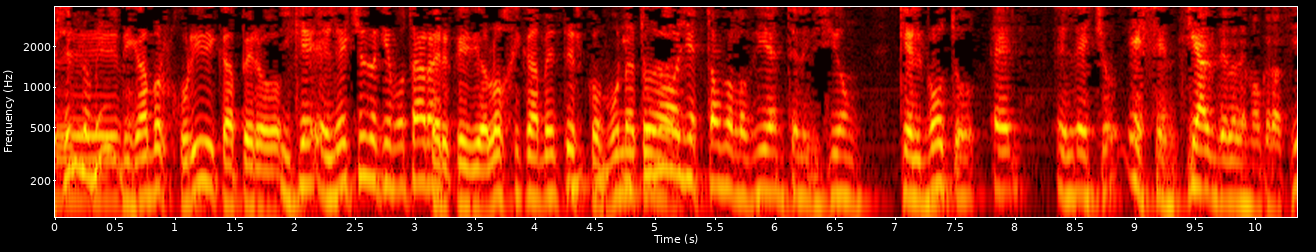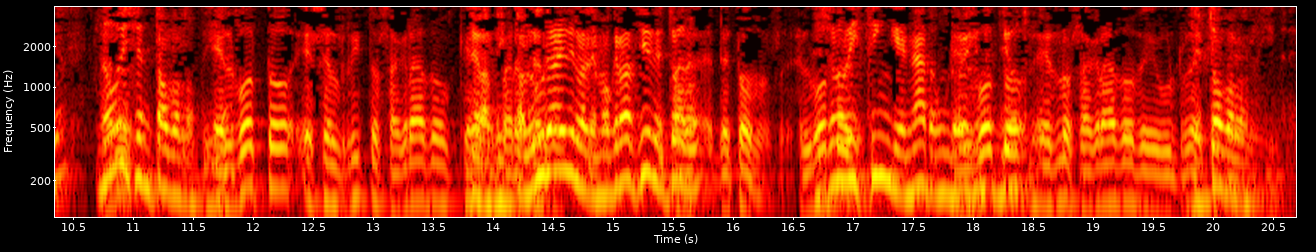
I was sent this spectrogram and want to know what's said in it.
eh, digamos, jurídica, pero, Y que el hecho de que votaran. pero que ideológicamente es común y a tú no oyes todos los días en televisión que el voto es el hecho esencial de la democracia. No Claro. dicen todos los días. El voto es el rito sagrado que de la dictadura ser- y de la democracia y de todo. para- de todos. El Eso voto, no distingue nada un el de voto otro. es lo sagrado de un régimen. de todos los regímenes,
